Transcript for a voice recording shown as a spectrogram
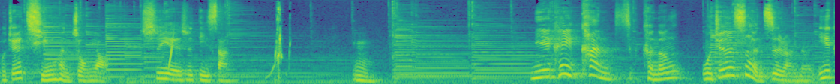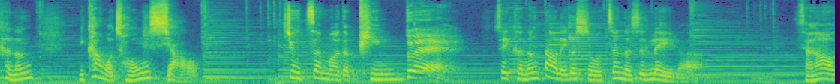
我觉得情很重要，事业是第三，嗯。你也可以看，可能我觉得是很自然的，也可能你看我从小就这么的拼，对，所以可能到了一个时候，真的是累了，想要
